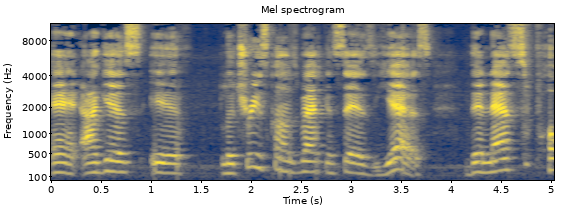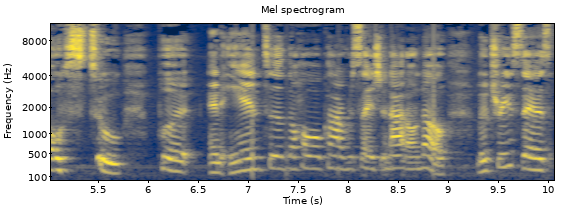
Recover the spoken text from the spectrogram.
And I guess if Latrice comes back and says yes, then that's supposed to put an end to the whole conversation. I don't know. Latrice says,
